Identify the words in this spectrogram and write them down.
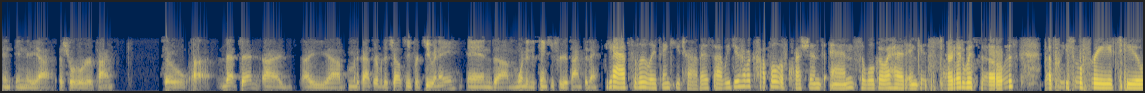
in, in a, a short order of time. So uh, that said, I, am going to pass over to Chelsea for Q&A and um, wanted to thank you for your time today. Yeah, absolutely. Thank you, Travis. Uh, we do have a couple of questions in, so we'll go ahead and get started with those. But please feel free to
